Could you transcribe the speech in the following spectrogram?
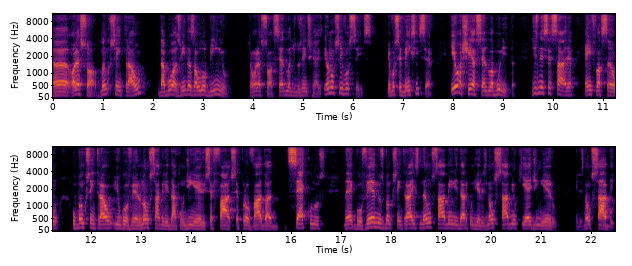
Uh, olha só, Banco Central dá boas-vindas ao Lobinho. Então, olha só, cédula de 200 reais. Eu não sei vocês, eu vou ser bem sincero. Eu achei a cédula bonita. Desnecessária, é inflação, o Banco Central e o governo não sabem lidar com dinheiro, isso é fato, isso é provado há séculos. Né? Governos, bancos centrais não sabem lidar com dinheiro, eles não sabem o que é dinheiro, eles não sabem.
